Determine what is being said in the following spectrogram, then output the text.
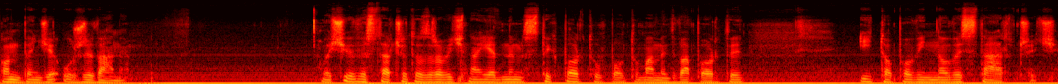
on będzie używany. Właściwie wystarczy to zrobić na jednym z tych portów, bo tu mamy dwa porty i to powinno wystarczyć.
